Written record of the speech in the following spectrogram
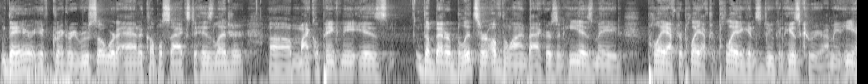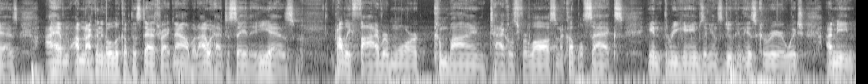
there, if Gregory Rousseau were to add a couple sacks to his ledger, uh, Michael Pinckney is the better blitzer of the linebackers, and he has made play after play after play against Duke in his career. I mean, he has. I have. I'm not going to go look up the stats right now, but I would have to say that he has probably five or more combined tackles for loss and a couple sacks in three games against Duke in his career. Which I mean,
